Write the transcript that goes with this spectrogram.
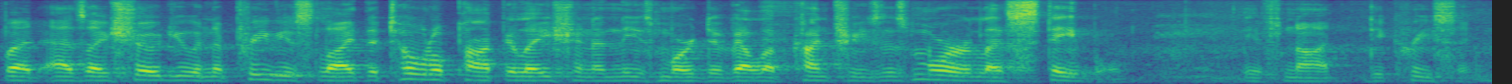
but as I showed you in the previous slide, the total population in these more developed countries is more or less stable, if not decreasing.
